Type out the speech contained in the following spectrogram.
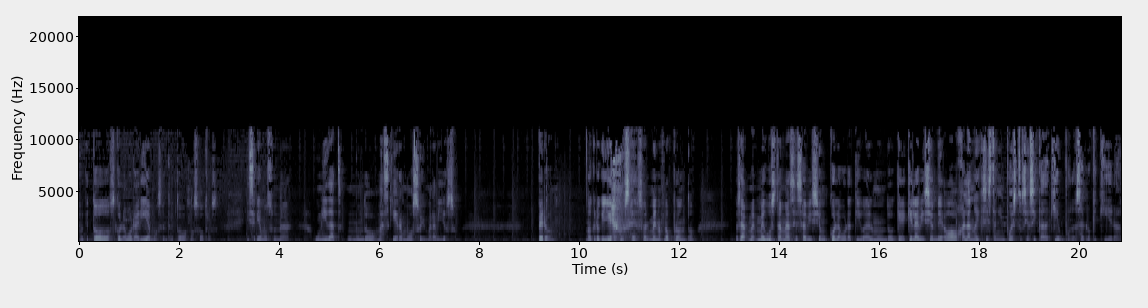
porque todos colaboraríamos entre todos nosotros y seríamos una unidad, un mundo más hermoso y maravilloso. Pero no creo que lleguemos a eso, al menos no pronto. O sea, me, gusta más esa visión colaborativa del mundo que, la visión de, oh, ojalá no existan impuestos y así cada quien pueda hacer lo que quiera,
